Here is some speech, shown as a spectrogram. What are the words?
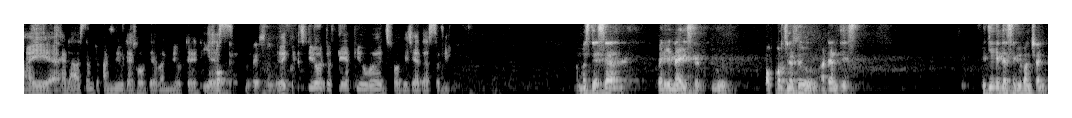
I uh, had asked them to unmute. I hope they've unmuted. Yes. Request you to say a few words for Vijayadasami. Namaste, sir. Very nice to, opportunity to attend this Vijayadasami function.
